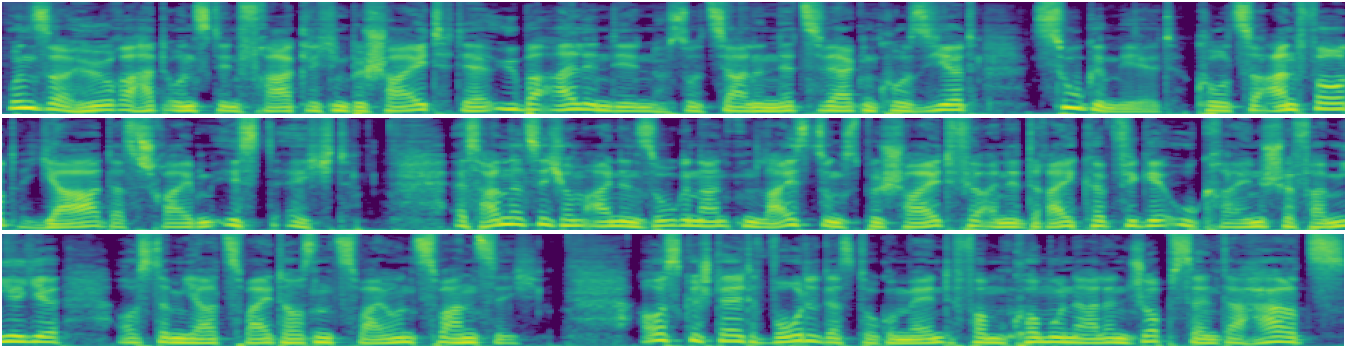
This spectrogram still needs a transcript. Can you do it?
Unser Hörer hat uns den fraglichen Bescheid, der überall in den sozialen Netzwerken kursiert, zugemailt. Kurze Antwort, ja, das Schreiben ist echt. Es handelt sich um einen sogenannten Leistungsbescheid für eine dreiköpfige ukrainische Familie aus dem Jahr 2022. Ausgestellt wurde das Dokument vom kommunalen Jobcenter Harz,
